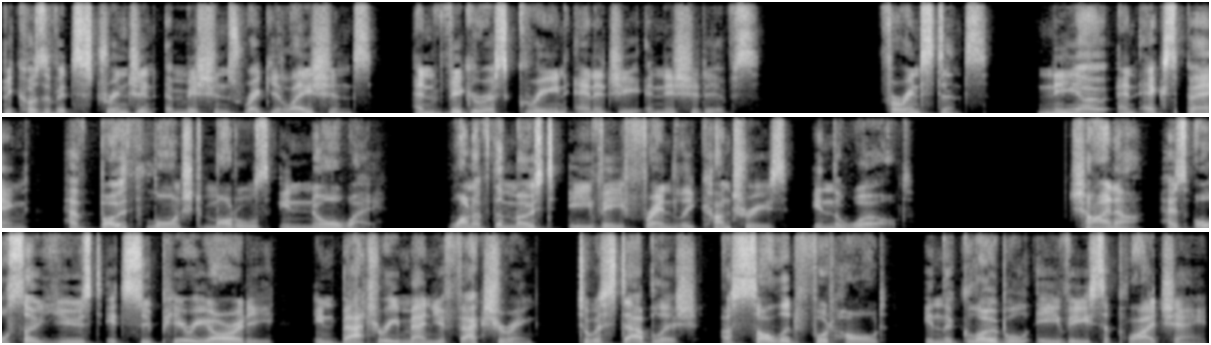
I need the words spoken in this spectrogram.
because of its stringent emissions regulations and vigorous green energy initiatives. For instance, NIO and XPeng have both launched models in Norway, one of the most EV friendly countries in the world. China has also used its superiority in battery manufacturing to establish a solid foothold in the global EV supply chain.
